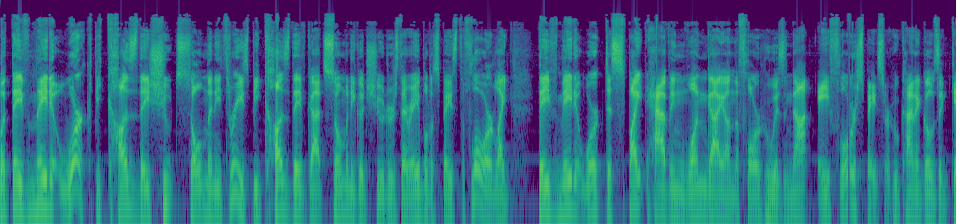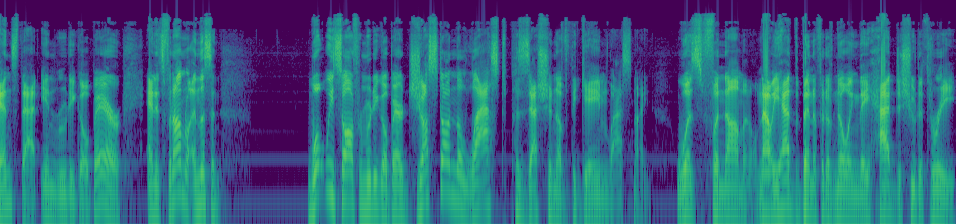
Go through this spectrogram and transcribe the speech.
but they've made it work because they shoot so many threes, because they've got so many good shooters, they're able to space the floor. Like they've made it work despite having one guy on the floor who is not a floor spacer, who kind of goes against that in Rudy Gobert. And it's phenomenal. And listen, what we saw from Rudy Gobert just on the last possession of the game last night was phenomenal. Now, he had the benefit of knowing they had to shoot a three,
